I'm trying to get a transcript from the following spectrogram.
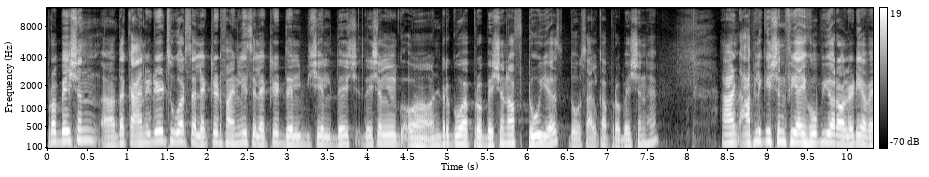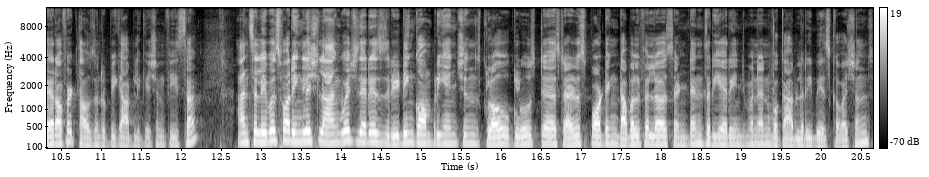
Probation. the candidates who are selected, finally selected, they'll, shall, they, they shall undergo a probation of 2 years. 2 saal probation hai. And application fee, I hope you are already aware of it. Thousand rupee application fees है. And syllabus for English language, there is reading comprehensions, clo close test, error spotting, double filler, sentence rearrangement, and vocabulary based questions.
